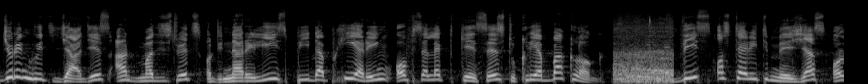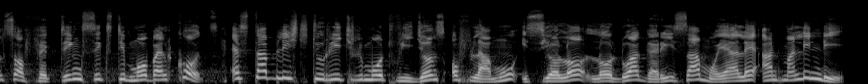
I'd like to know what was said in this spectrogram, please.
during which judges and magistrates ordinarily speed up hearing of select cases to clear backlog. These austerity measures also affecting 60 mobile courts established to reach remote regions of Lamu, Isiolo, Lodwar, Garissa, Moyale and Malindi.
